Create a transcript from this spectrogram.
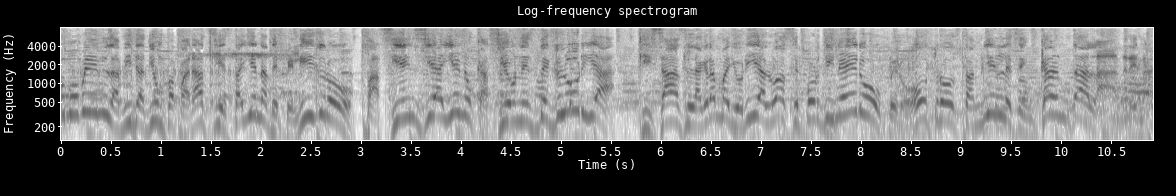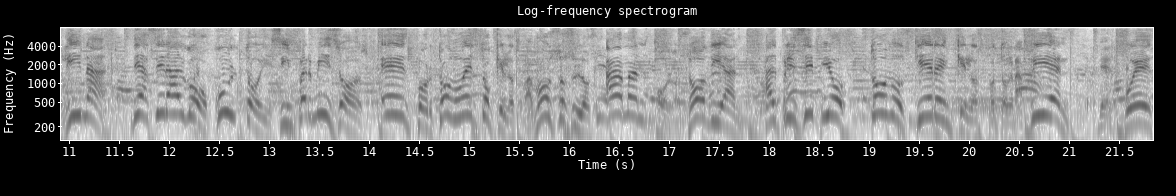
Como ven, la vida de un paparazzi está llena de peligro, paciencia y en ocasiones de gloria. Quizás la gran mayoría lo hace por dinero, pero otros también les encanta la adrenalina de hacer algo oculto y sin permisos. Es por todo esto que los famosos los aman o los odian. Al principio, todos quieren que los fotografíen. Después,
